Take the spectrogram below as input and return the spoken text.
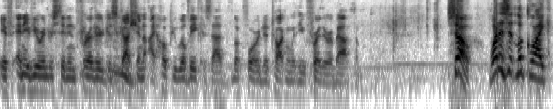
If any of you are interested in further discussion, I hope you will be because I look forward to talking with you further about them. So, what does it look like?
